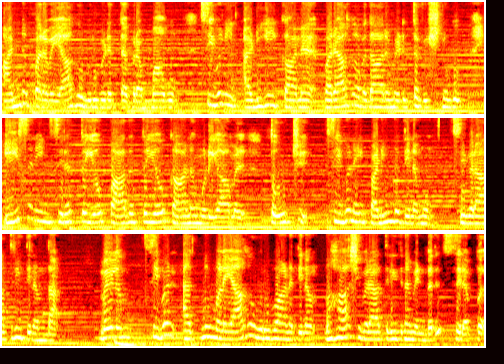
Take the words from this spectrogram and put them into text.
அன்ன பறவையாக உருவெடுத்த பிரம்மாவும் சிவனின் அடியை காண வராக அவதாரம் எடுத்த விஷ்ணுவும் ஈசனின் சிரத்தையோ பாதத்தையோ காண முடியாமல் தோற்று சிவனை பணிந்த தினமும் சிவராத்திரி தினம்தான். மேலும் சிவன் அக்னிமலையாக உருவான தினம் மகா சிவராத்திரி தினம் என்பது சிறப்பு.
